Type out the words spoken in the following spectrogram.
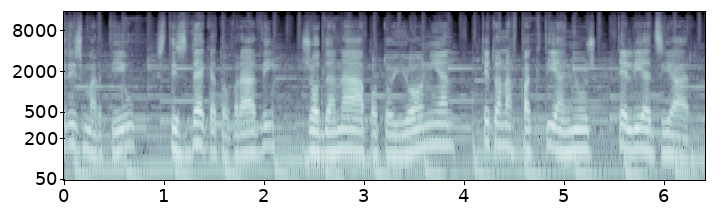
23 Μαρτίου στις 10 το βράδυ, ζωντανά από το Ionian και το ναυπακτιanews.gr.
